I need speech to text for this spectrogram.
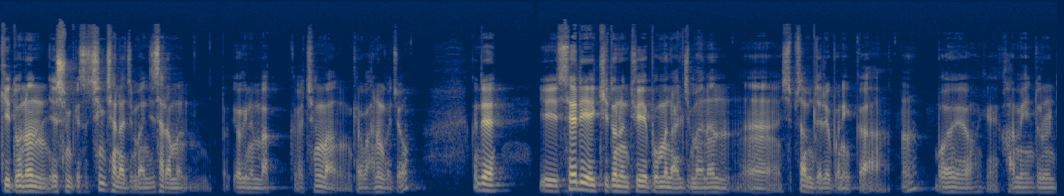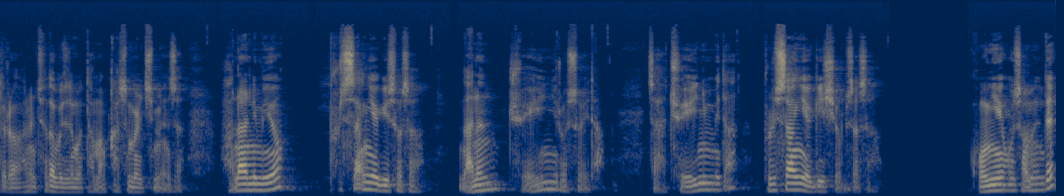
기도는 예수님께서 칭찬하지만 이 사람은 여기는 막그 책망 결과 하는 거죠. 근데 이 세리의 기도는 뒤에 보면 알지만은 13절에 보니까 어? 뭐예요? 감히 눈을 들어 하늘 쳐다보지도 못하면 가슴을 치면서 하나님이여 불쌍히 여기소서 나는 죄인이로소이다. 자, 죄인입니다. 불쌍히 여기시옵소서. 공의에 호소하는데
